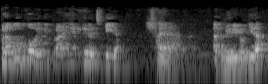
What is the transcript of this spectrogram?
ਪ੍ਰਭੂ ਭੋਜ ਦੀ ਪੁਰਾਣੇ ਨੇਮ ਦੇ ਵਿੱਚ ਕੀ ਆ? ਛਾਇਆ। ਅਖਮੀਰੀ ਰੋਟੀ ਦਾ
